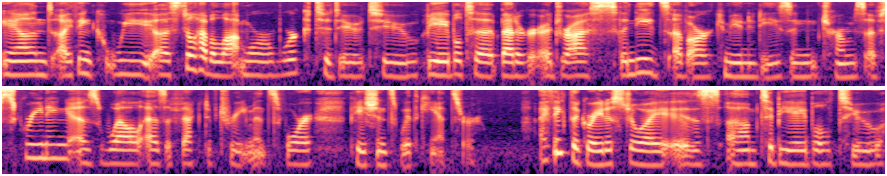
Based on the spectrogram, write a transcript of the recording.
And I think we uh, still have a lot more work to do to be able to better address the needs of our communities in terms of screening as well as effective treatments for patients with cancer. I think the greatest joy is um, to be able to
